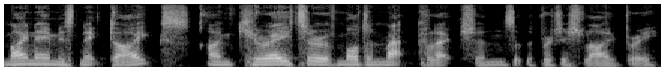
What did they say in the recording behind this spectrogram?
My name is Nick Dykes. I'm curator of modern map collections at the British Library,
